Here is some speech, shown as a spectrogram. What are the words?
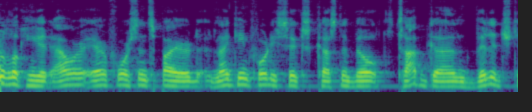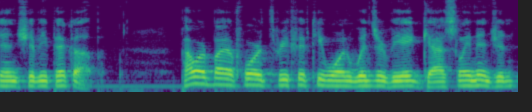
looking at our Air Force inspired 1946 custom built Top Gun Vintage Tin Chevy pickup. Powered by a Ford 351 Windsor V8 gasoline engine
